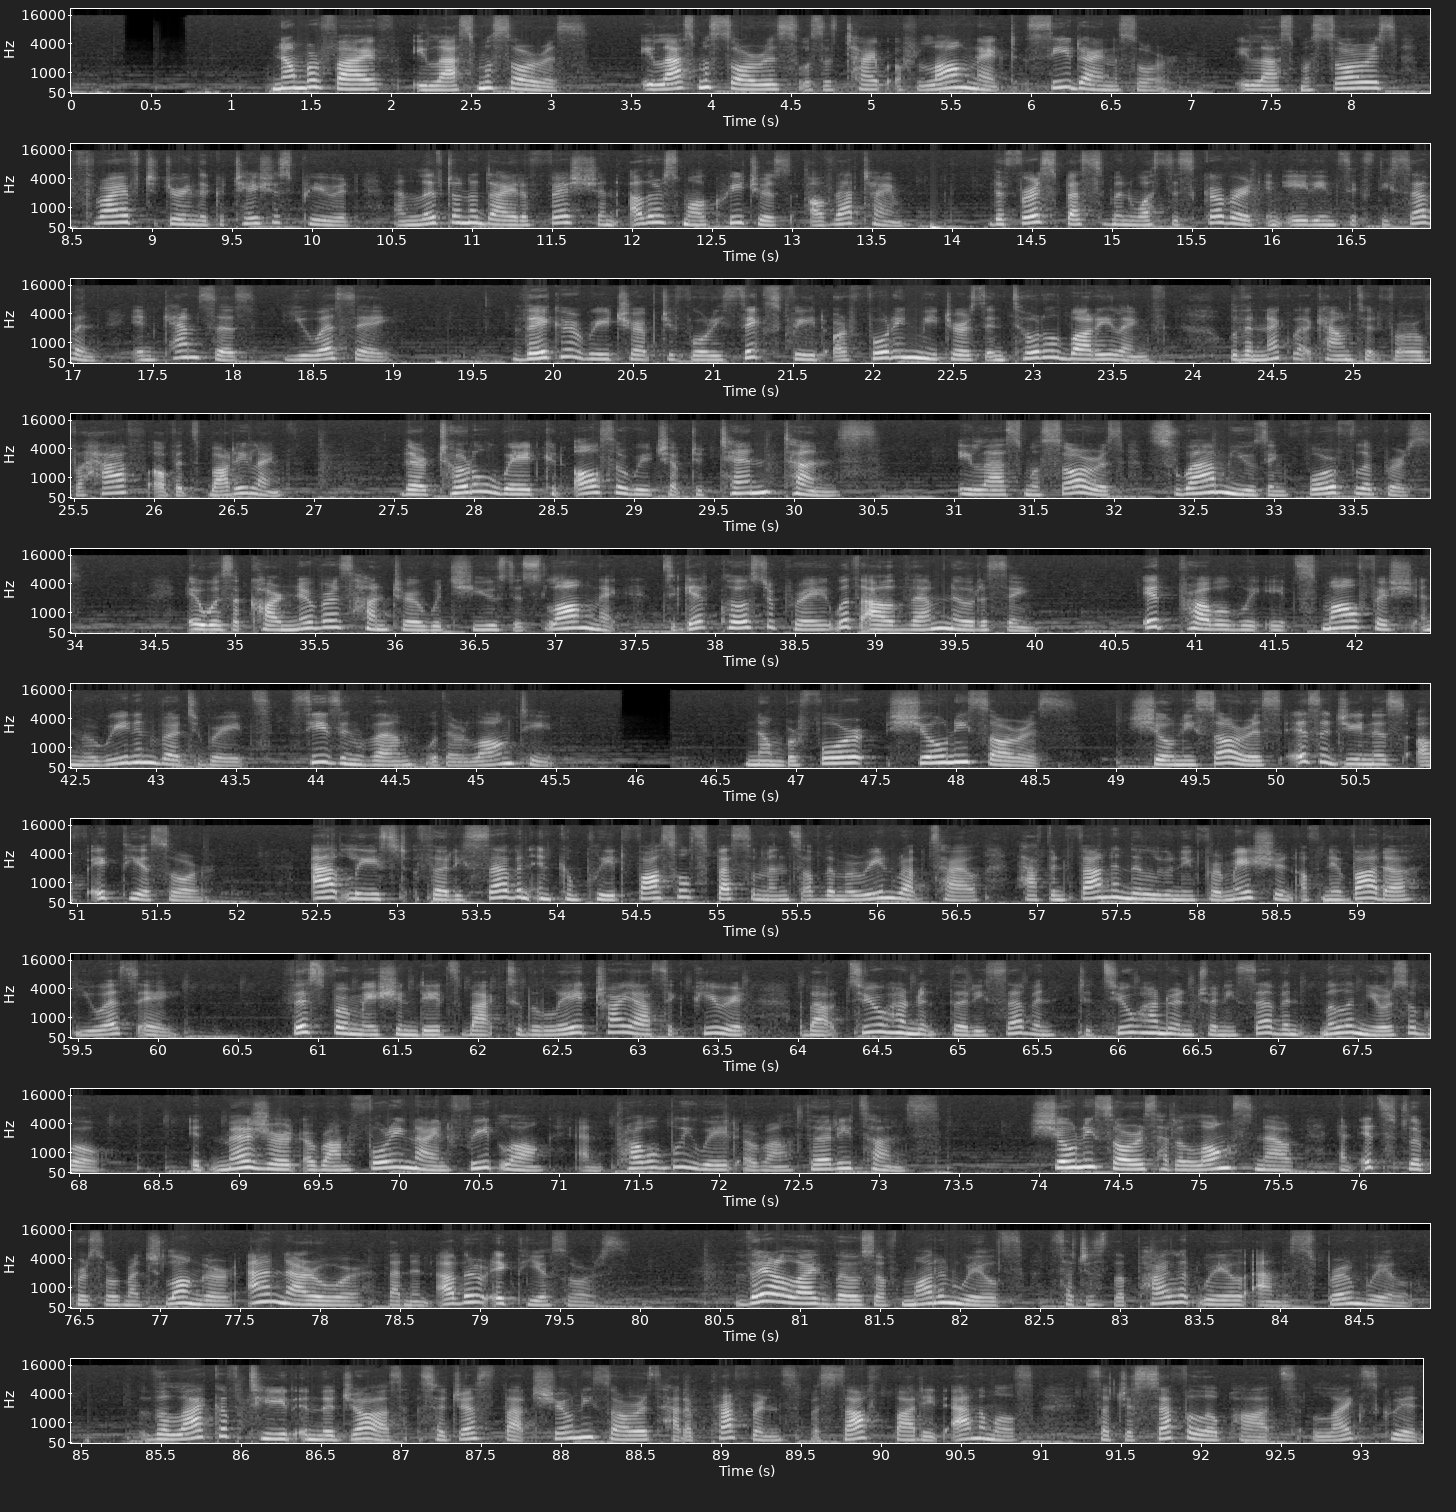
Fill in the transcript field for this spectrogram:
Number 5. Elasmosaurus Elasmosaurus was a type of long-necked sea dinosaur. Elasmosaurus thrived during the Cretaceous period and lived on a diet of fish and other small creatures of that time. The first specimen was discovered in 1867 in Kansas, USA. They could reach up to 46 feet or 14 meters in total body length, with a neck that counted for over half of its body length. Their total weight could also reach up to 10 tons. Elasmosaurus swam using four flippers. It was a carnivorous hunter which used its long neck to get close to prey without them noticing. It probably ate small fish and marine invertebrates, seizing them with their long teeth. Number 4. Shonisaurus Shonisaurus is a genus of ichthyosaur. At least 37 incomplete fossil specimens of the marine reptile have been found in the Luning Formation of Nevada, USA. This formation dates back to the late Triassic period, about 237 to 227 million years ago. It measured around 49 feet long and probably weighed around 30 tons. Shonisaurus had a long snout and its flippers were much longer and narrower than in other ichthyosaurs. They are like those of modern whales, such as the pilot whale and the sperm whale. The lack of teeth in the jaws suggests that Shonisaurus had a preference for soft-bodied animals, such as cephalopods like squid.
